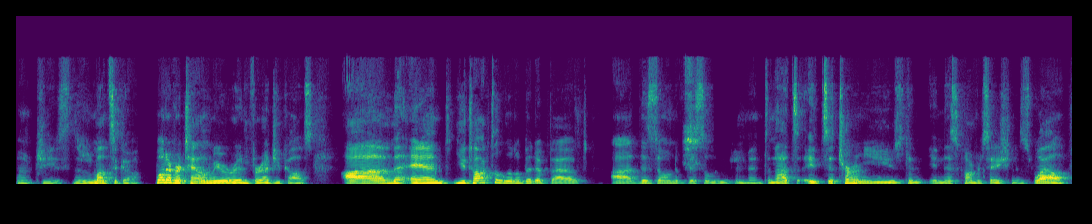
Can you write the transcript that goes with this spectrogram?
oh geez, this was months ago. Whatever town we were in for EDUCAUSE. Um, and you talked a little bit about uh, the zone of disillusionment, and that's it's a term you used in, in this conversation as well.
